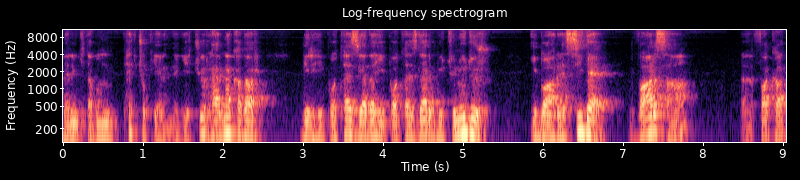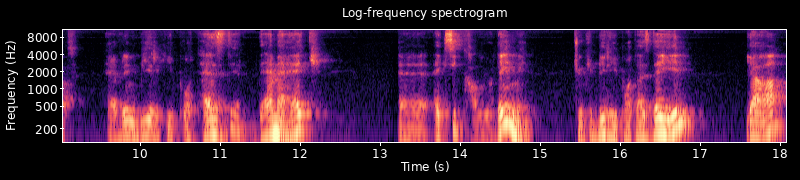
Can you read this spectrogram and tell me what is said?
Benim kitabımın pek çok yerinde geçiyor. Her ne kadar bir hipotez ya da hipotezler bütünüdür ibaresi de varsa e, fakat evrim bir hipotezdir demek e, eksik kalıyor değil mi? Çünkü bir hipotez değil ya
